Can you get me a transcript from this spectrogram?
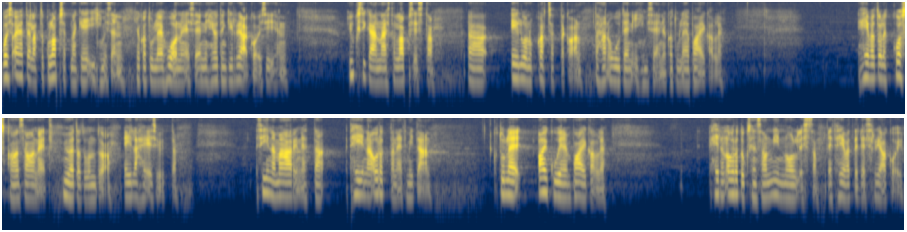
voisi ajatella, että kun lapset näkee ihmisen, joka tulee huoneeseen, niin he jotenkin reagoi siihen. Yksikään näistä lapsista ää, ei luonut katsettakaan tähän uuteen ihmiseen, joka tulee paikalle. He eivät ole koskaan saaneet myötätuntoa, ei läheisyyttä siinä määrin, että, että he ei enää odottaneet mitään. Kun tulee aikuinen paikalle, heidän odotuksensa on niin nollissa, että he eivät edes reagoi.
